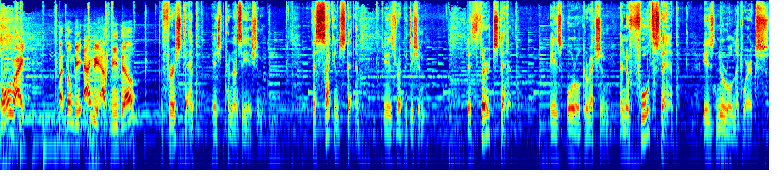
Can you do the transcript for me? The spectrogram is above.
All right, but don't be angry at me though. The first step is pronunciation. The second step is repetition. The third step is oral correction. And the fourth step is neural networks.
